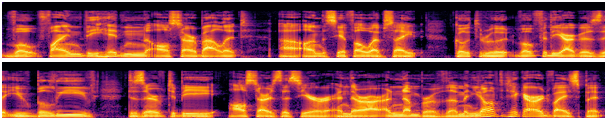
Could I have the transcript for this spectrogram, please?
vote, find the hidden All Star ballot uh, on the CFL website. Go through it, vote for the Argos that you believe deserve to be All Stars this year, and there are a number of them. And you don't have to take our advice, but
